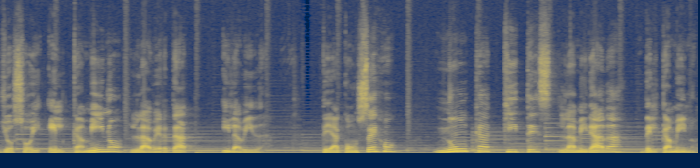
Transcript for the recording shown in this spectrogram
yo soy el camino, la verdad y la vida. Te aconsejo, nunca quites la mirada del camino.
